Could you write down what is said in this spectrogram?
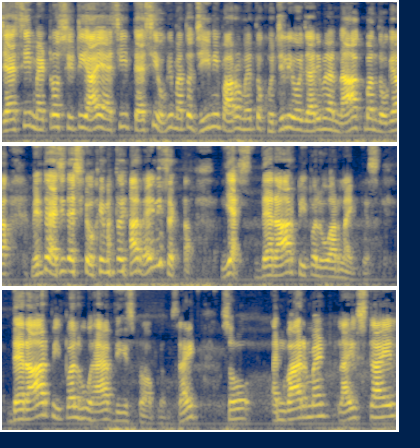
जैसी मेट्रो सिटी आए, ऐसी तैसी होगी, मैं तो जी नहीं पा रहा हूँ, मेरी तो खुजली हो जा रही, मेरा नाक बंद हो गया, मेरी तो ऐसी तैसी होगी, मैं तो यहाँ रह नहीं सकता. Yes there are people who are like this there are people who have these problems right so environment, lifestyle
